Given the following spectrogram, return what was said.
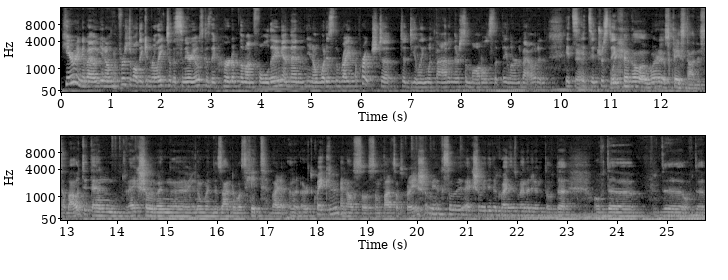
hearing about. You know, first of all, they can relate to the scenarios because they've heard of them unfolding, and then you know what is the right approach to, to dealing with that. And there's some models that they learn about, and it's Yeah. it's We interesting. had uh, various case studies about it, and actually, when uh, you know when the Zagreb was hit by an earthquake, Mhm. and also some parts of Croatia, we actually actually did a crisis management of the of the the of the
